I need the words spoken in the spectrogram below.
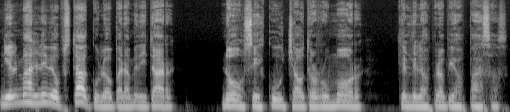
Ni el más leve obstáculo para meditar. No se escucha otro rumor que el de los propios pasos.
